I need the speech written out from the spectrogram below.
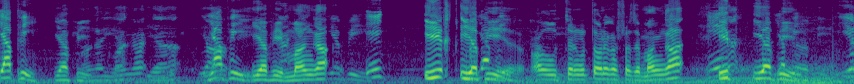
ইয়াফি। ইয়াফি। ইয়াফি। ইয়াফি। মাঙ্গা উচ্চারণ করতে অনেক কষ্ট আছে মাঙ্গা ইফ ইয়াফি। ইয়ে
